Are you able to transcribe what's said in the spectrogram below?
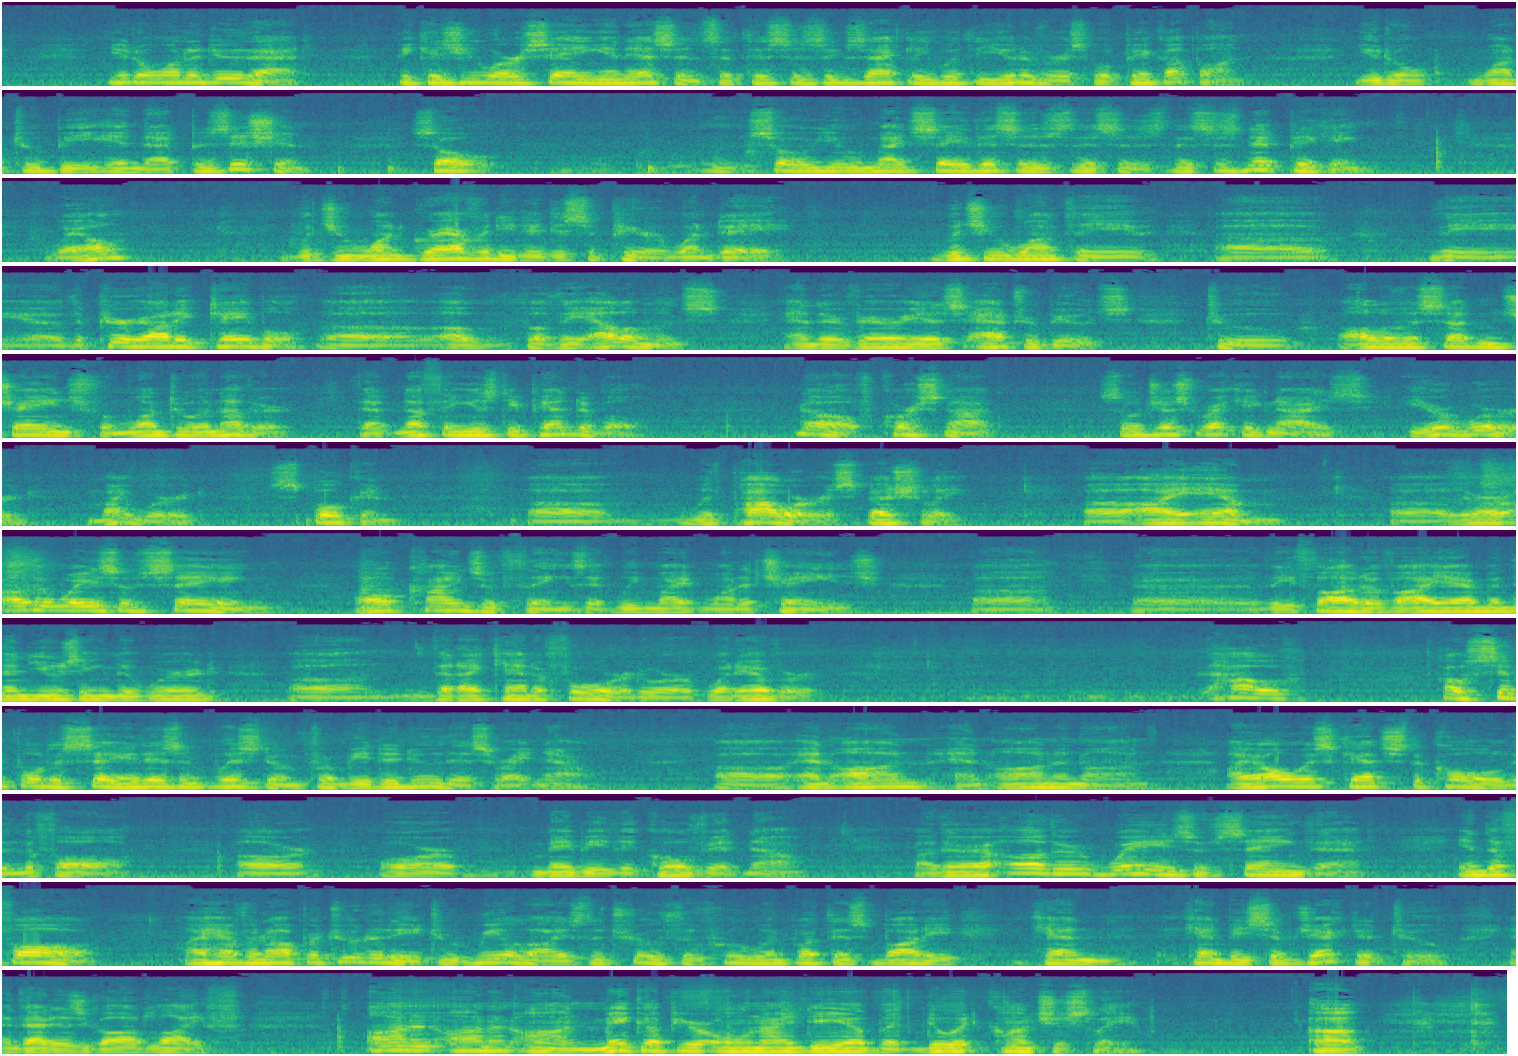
You don't want to do that because you are saying, in essence, that this is exactly what the universe will pick up on. You don't want to be in that position. So, so you might say this is this is this is nitpicking. Well, would you want gravity to disappear one day? Would you want the uh, the uh, the periodic table uh, of of the elements and their various attributes to all of a sudden change from one to another? That nothing is dependable? No, of course not. So just recognize your word, my word, spoken uh, with power, especially. Uh, I am uh, there are other ways of saying all kinds of things that we might want to change. Uh, uh, the thought of I am and then using the word um, that I can't afford or whatever. How, how simple to say it isn't wisdom for me to do this right now. Uh, and on and on and on. I always catch the cold in the fall or, or maybe the COVID now. Uh, there are other ways of saying that. In the fall, I have an opportunity to realize the truth of who and what this body can can be subjected to, and that is God life. On and on and on. Make up your own idea, but do it consciously. Uh,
